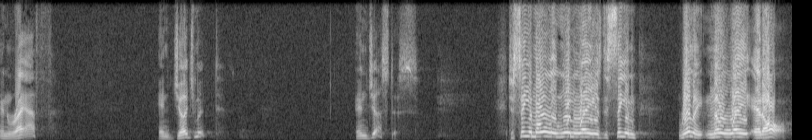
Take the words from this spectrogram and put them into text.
and wrath and judgment and justice. To see him only one way is to see him really no way at all.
